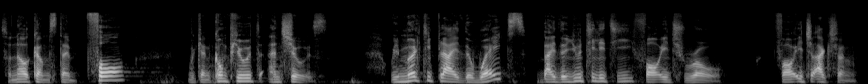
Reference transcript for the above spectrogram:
So now comes step four, we can compute and choose. We multiply the weights by the utility for each row, for each action.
